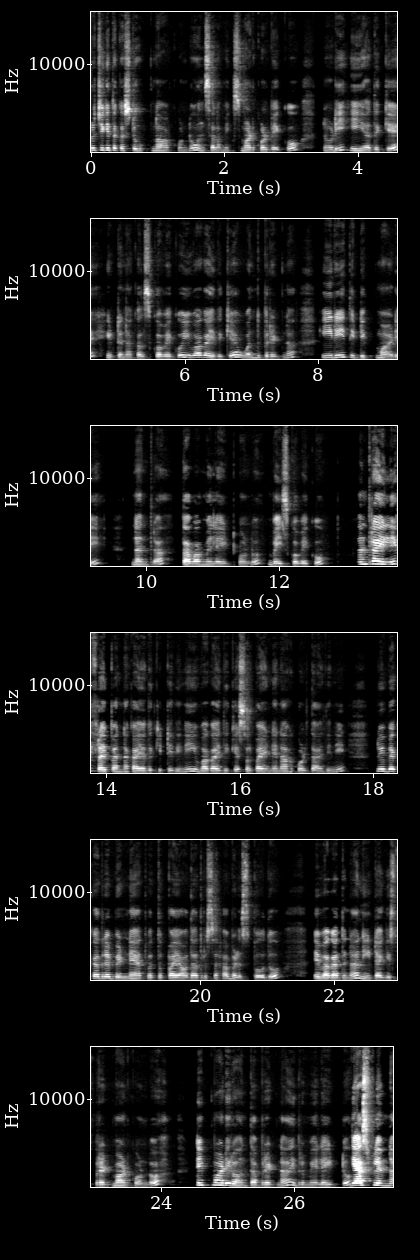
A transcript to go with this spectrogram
ರುಚಿಗೆ ತಕ್ಕಷ್ಟು ಉಪ್ಪನ್ನ ಹಾಕ್ಕೊಂಡು ಒಂದು ಸಲ ಮಿಕ್ಸ್ ಮಾಡ್ಕೊಳ್ಬೇಕು. ನೋಡಿ, ಈ ಅದಕ್ಕೆ ಹಿಟ್ಟನ್ನು ಕಲಿಸ್ಕೋಬೇಕು. ಇವಾಗ ಇದಕ್ಕೆ ಒಂದು ಬ್ರೆಡ್ನ ಈ ರೀತಿ ಡಿಪ್ ಮಾಡಿ ನಂತರ ತವ ಮೇಲೆ ಇಟ್ಕೊಂಡು ಬೇಯಿಸ್ಕೋಬೇಕು. ನಂತರ ಇಲ್ಲಿ ಫ್ರೈ ಪ್ಯಾನ್ನ ಕಾಯೋದಕ್ಕೆ ಇಟ್ಟಿದ್ದೀನಿ. ಇವಾಗ ಇದಕ್ಕೆ ಸ್ವಲ್ಪ ಎಣ್ಣೆನ ಹಾಕೊಳ್ತಾ ಇದ್ದೀನಿ. ನೀವು ಬೇಕಾದರೆ ಬೆಣ್ಣೆ ಅಥವಾ ತುಪ್ಪ ಯಾವುದಾದ್ರೂ ಸಹ ಬಳಸ್ಬೋದು. ಇವಾಗ ಅದನ್ನು ನೀಟಾಗಿ ಸ್ಪ್ರೆಡ್ ಮಾಡಿಕೊಂಡು ಟಿಪ್ ಮಾಡಿರೋ ಅಂಥ ಬ್ರೆಡ್ನ ಇದ್ರ ಮೇಲೆ ಇಟ್ಟು ಗ್ಯಾಸ್ ಫ್ಲೇಮ್ನ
